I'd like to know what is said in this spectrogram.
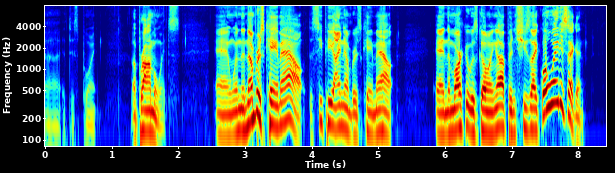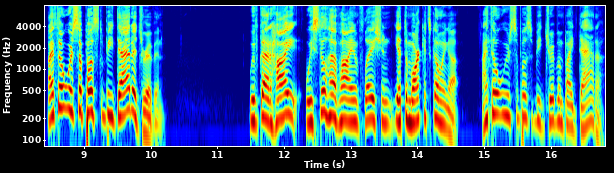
uh, at this point. Abramowicz. And when the numbers came out, the CPI numbers came out, and the market was going up, and she's like, "Well, wait a second. I thought we're supposed to be data driven. We've got high. We still have high inflation, yet the market's going up." I thought we were supposed to be driven by data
